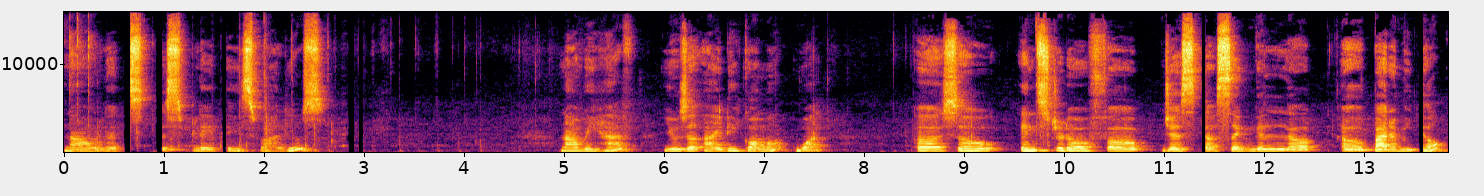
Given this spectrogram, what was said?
Now let's display these values. Now we have user ID comma 1. Uh, so instead of uh, just a single uh, uh, parameter,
